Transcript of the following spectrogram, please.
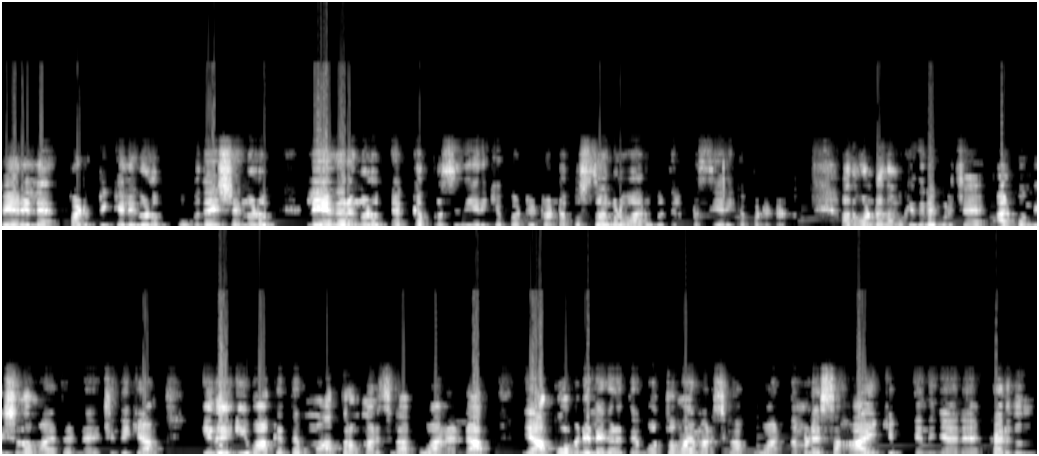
പേരിലെ പഠിപ്പിക്കലുകളും ഉപദേശങ്ങളും ലേഖനങ്ങളും ഒക്കെ പ്രസിദ്ധീകരിക്കപ്പെട്ടിട്ടുണ്ട്. പുസ്തകങ്ങളും ആ രൂപത്തിൽ പ്രസിദ്ധീകരിക്കപ്പെട്ടിട്ടുണ്ട്. അതുകൊണ്ട് നമുക്ക് ഇതിനെക്കുറിച്ച് അല്പം വിശദമായി തന്നെ ചിന്തിക്കാം. ഇത് ഈ വാക്യത്തെ മാത്രം മനസ്സിലാക്കുവാനല്ല യാക്കോബിന്റെ ലേഖനത്തെ മൊത്തമായി മനസ്സിലാക്കുവാൻ നമ്മളെ സഹായിക്കും എന്ന് ഞാൻ കരുതുന്നു.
